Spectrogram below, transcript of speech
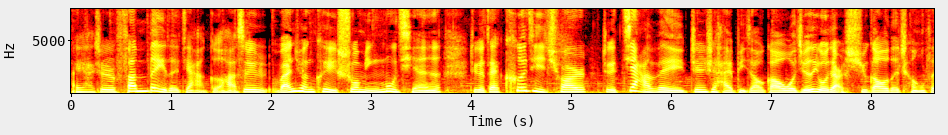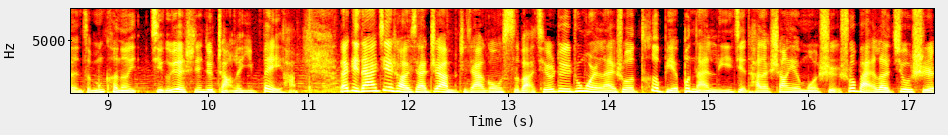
哎呀，这是翻倍的价格哈，所以完全可以说明目前这个在科技圈儿这个价位真是还比较高，我觉得有点虚高的成分，怎么可能几个月时间就涨了一倍哈？来给大家介绍一下 Jump 这家公司吧。其实对于中国人来说特别不难理解它的商业模式，说白了就是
